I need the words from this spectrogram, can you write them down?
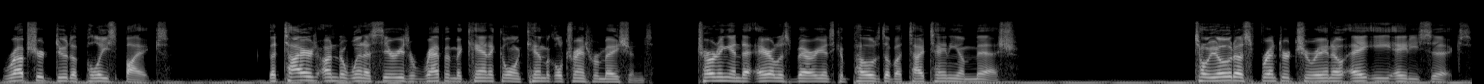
Ruptured due to police spikes. The tires underwent a series of rapid mechanical and chemical transformations, turning into airless variants composed of a titanium mesh. Toyota Sprinter Trueno AE86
